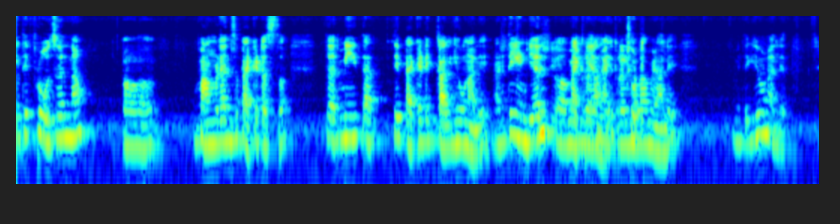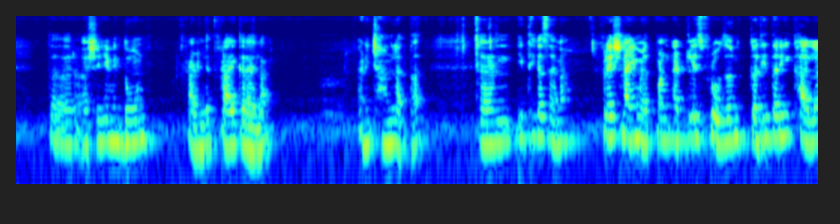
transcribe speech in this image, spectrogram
इथे फ्रोझन ना मांगड्यांचं बांगड्यांचं पॅकेट असतं. तर मी त्यात ते पॅकेट एक काल घेऊन आले आणि ते इंडियन मॅक्रल छोटा मिळाले. मी ते घेऊन आलेत. तर असे हे मी दोन काढलेत फ्राय करायला. आणि छान लागतात. कारण इथे कसं आहे ना फ्रेश नाही मिळत पण ॲटलिस्ट फ्रोझन कधीतरी खायला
